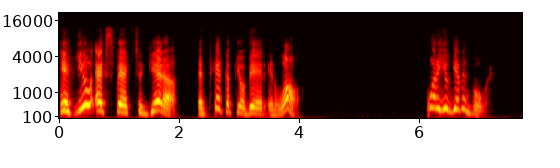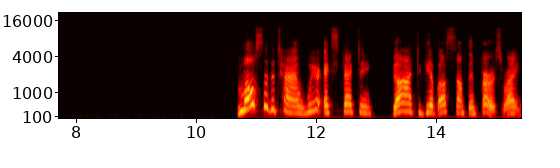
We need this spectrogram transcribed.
If you expect to get up and pick up your bed and walk, what are you giving for? it? Most of the time, we're expecting God to give us something first, right?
